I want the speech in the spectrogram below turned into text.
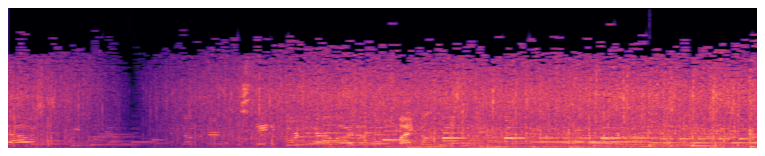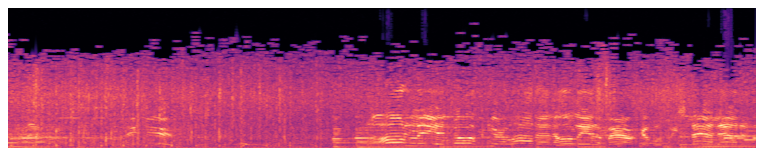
thousands of people around the governor of the state of North Carolina, Michael Newsom. Thank you. Only in North Carolina and only in America will we stand out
